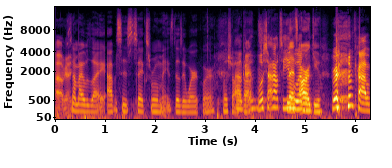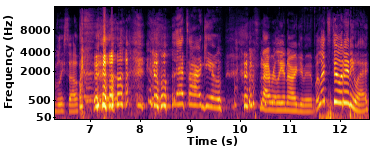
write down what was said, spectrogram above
Oh, okay. Somebody was like, opposite sex roommates. Does it work or what's y'all Okay. thoughts? Well, shout out to you. Let's whoever- argue. Probably so. let's argue. it's not really an argument, but let's do it anyway.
